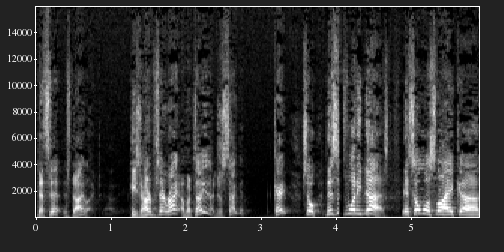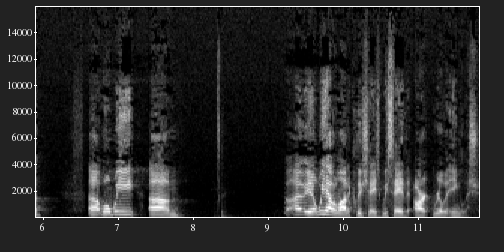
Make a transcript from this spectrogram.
That's it. It's dialect. He's 100% right. I'm going to tell you that just a second. Okay? So this is what he does. It's almost like uh, uh, when we, um, uh, you know, we have a lot of cliches we say that aren't really English.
